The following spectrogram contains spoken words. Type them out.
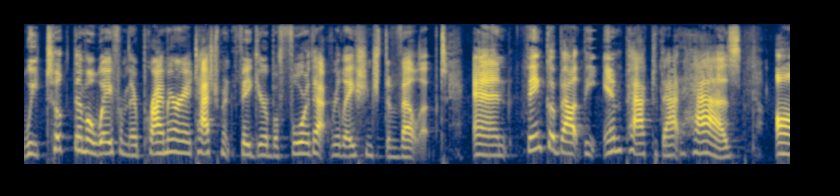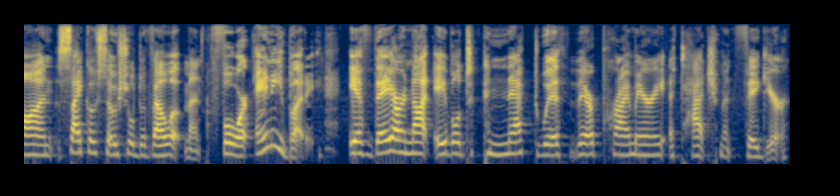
We took them away from their primary attachment figure before that relationship developed. And think about the impact that has on psychosocial development for anybody if they are not able to connect with their primary attachment figure.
